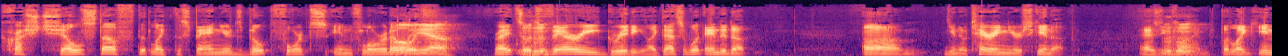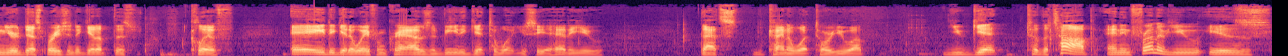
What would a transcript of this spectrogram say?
crushed shell stuff that like the Spaniards built forts in Florida. oh with, yeah right. So it's very gritty. Like that's what ended up, um, you know, tearing your skin up as you climbed. But like in your desperation to get up this cliff, A, to get away from crabs, and B, to get to what you see ahead of you, that's kind of what tore you up. You get to the top, and in front of you is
